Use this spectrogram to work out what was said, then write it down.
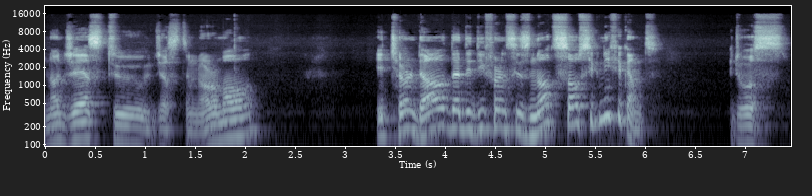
Node.js to just normal, it turned out that the difference is not so significant. It was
